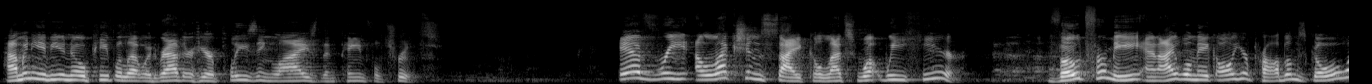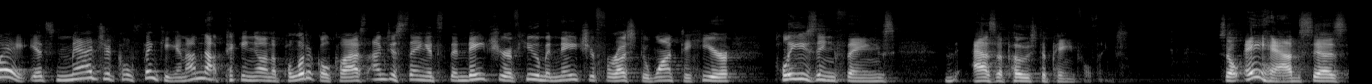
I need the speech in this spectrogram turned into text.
How many of you know people that would rather hear pleasing lies than painful truths? Every election cycle, that's what we hear. Vote for me, and I will make all your problems go away. It's magical thinking, and I'm not picking on a political class. I'm just saying it's the nature of human nature for us to want to hear pleasing things as opposed to painful things. So Ahab says,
